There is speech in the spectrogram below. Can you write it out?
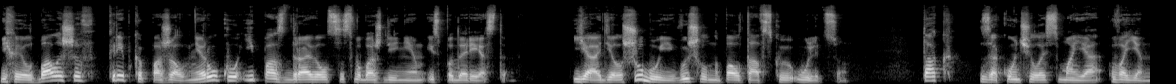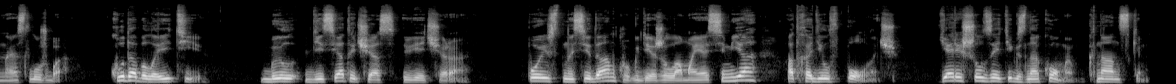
Михаил Балышев крепко пожал мне руку и поздравил с освобождением из-под ареста. Я одел шубу и вышел на Полтавскую улицу. Так закончилась моя военная служба. Куда было идти? Был десятый час вечера. Поезд на Седанку, где жила моя семья, отходил в полночь я решил зайти к знакомым, к Нанским.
